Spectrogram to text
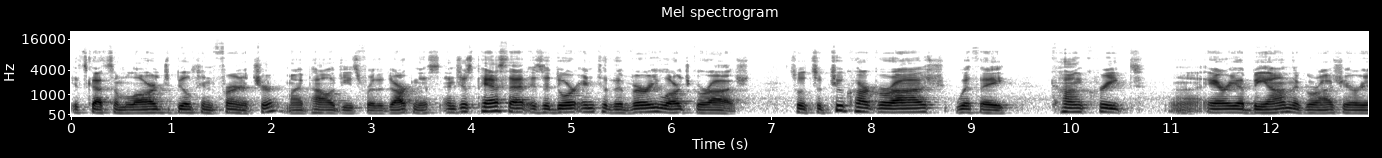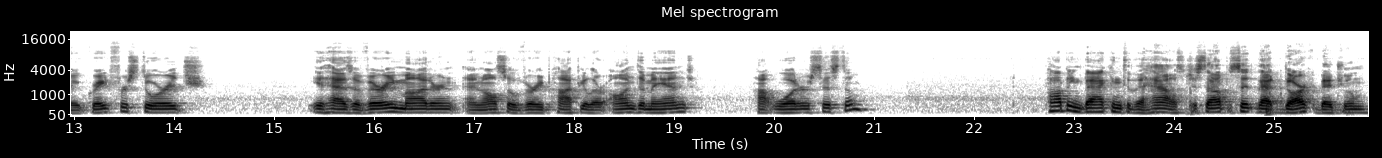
It's got some large built-in furniture. My apologies for the darkness. And just past that is a door into the very large garage. So it's a two-car garage with a concrete uh, area beyond the garage area. Great for storage. It has a very modern and also very popular on-demand hot water system. Popping back into the house, just opposite that dark bedroom,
